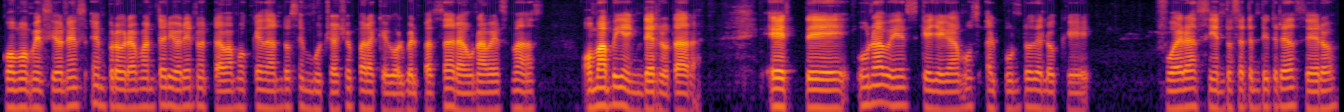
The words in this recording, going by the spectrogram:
Como menciones en programas anteriores, no estábamos quedando sin muchachos para que Goldberg pasara una vez más, o más bien derrotara. Este, una vez que llegamos al punto de lo que fuera 173 a 0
